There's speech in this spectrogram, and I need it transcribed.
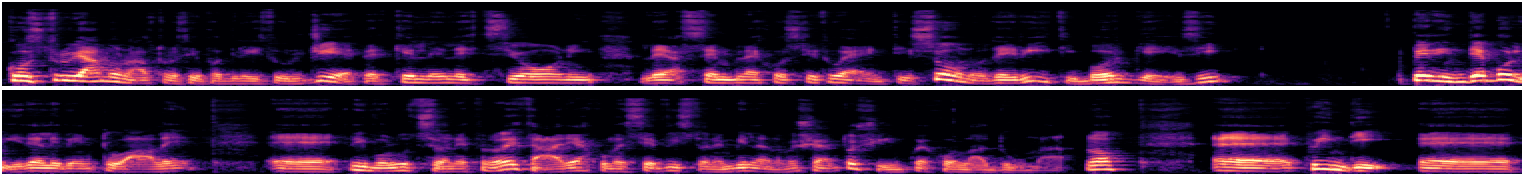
costruiamo un altro tipo di liturgie perché le elezioni, le assemblee costituenti sono dei riti borghesi per indebolire l'eventuale eh, rivoluzione proletaria come si è visto nel 1905 con la Duma. No? Eh, quindi eh,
